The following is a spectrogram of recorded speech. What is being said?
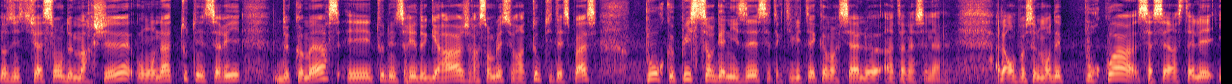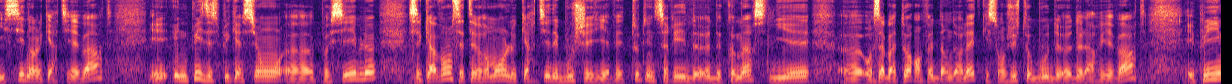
dans une situation de marché où on a toute une série de commerces et toute une série de garages rassemblés sur un tout petit espace pour que puisse s'organiser cette activité commerciale euh, internationale. Alors on peut se demander pourquoi ça s'est installé ici dans le quartier Evart et une piste d'explication euh, possible, c'est qu'avant c'était vraiment le quartier des bouchers. Il y avait toute une série de, commerces liés euh, aux abattoirs en fait d'Anderlecht qui sont juste au bout de, la rue Evart. Et puis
